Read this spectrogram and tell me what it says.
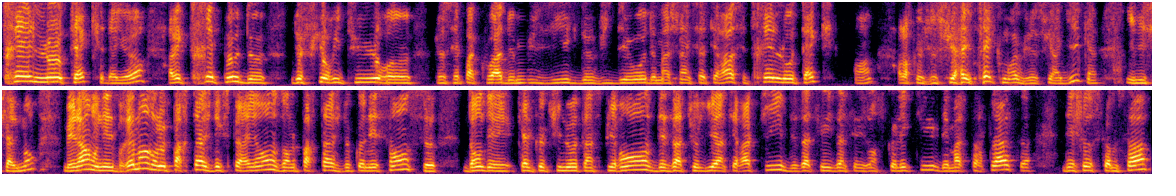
très low tech d'ailleurs, avec très peu de, fioritures, euh, je ne sais pas quoi, de musique, de vidéos, de machin, etc. C'est très low tech. Hein, alors que je suis high-tech, moi, que je suis un geek hein, initialement. Mais là, on est vraiment dans le partage d'expériences, dans le partage de connaissances, dans des, quelques keynotes inspirantes, des ateliers interactifs, des ateliers d'intelligence collective, des masterclass, des choses comme ça,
